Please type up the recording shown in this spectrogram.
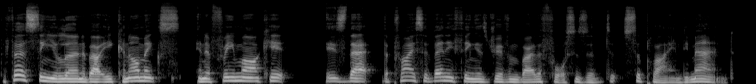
The first thing you learn about economics in a free market is that the price of anything is driven by the forces of supply and demand.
